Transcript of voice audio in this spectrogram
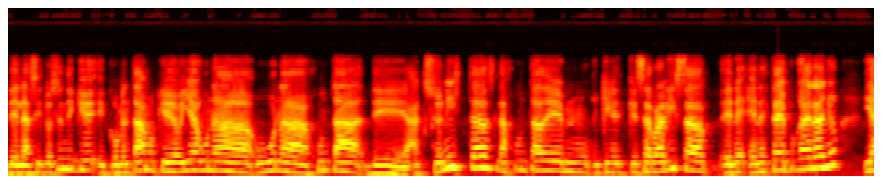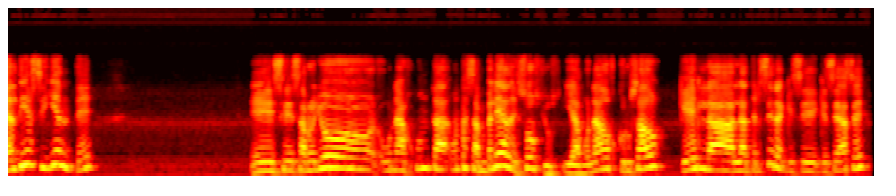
de la situación de que eh, comentábamos que había una, una junta de accionistas, la junta de, mm, que, se realiza en, en, esta época del año, y al día siguiente eh, se desarrolló una junta, una asamblea de socios y abonados cruzados, que es la, tercera que se, que se hace,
